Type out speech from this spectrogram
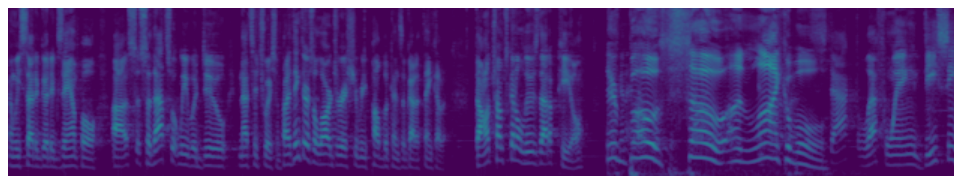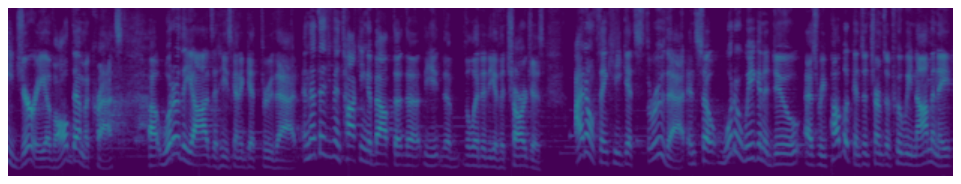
and we set a good example. Uh, so, so that's what we would do in that situation. But I think there's a larger issue Republicans have got to think of it. Donald Trump's going to lose that appeal. They're both so unlikable. Stacked left wing DC jury of all Democrats. Uh, what are the odds that he's going to get through that? And that's even talking about the, the, the, the validity of the charges. I don't think he gets through that. And so, what are we going to do as Republicans in terms of who we nominate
